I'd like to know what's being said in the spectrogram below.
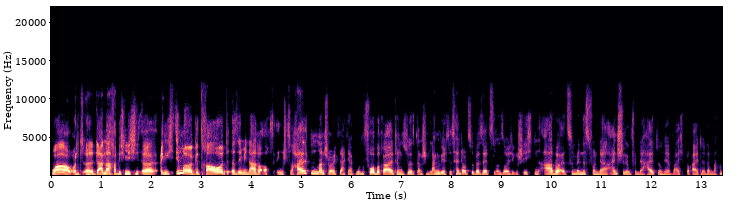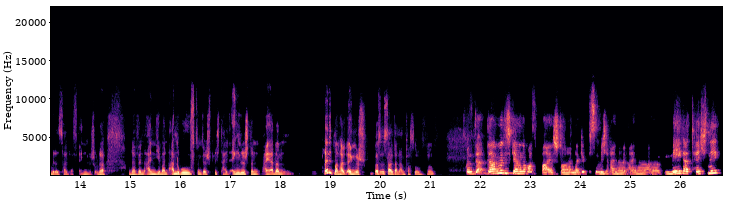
wow. Und äh, danach habe ich mich äh, eigentlich immer getraut, äh, Seminare auch auf Englisch zu halten. Manchmal habe ich gedacht, ja, gute Vorbereitung, es wird ganz schön langwierig, das Handout zu übersetzen und solche Geschichten. Aber äh, zumindest von der Einstellung, von der Haltung her war ich bereit, na, dann machen wir das halt auf Englisch. Oder, oder wenn einen jemand anruft und der spricht halt Englisch, dann, naja, dann redet man halt Englisch. Das ist halt dann einfach so. Ne? Und da, da würde ich gerne noch was beisteuern. Da gibt es nämlich eine, eine äh, Megatechnik,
